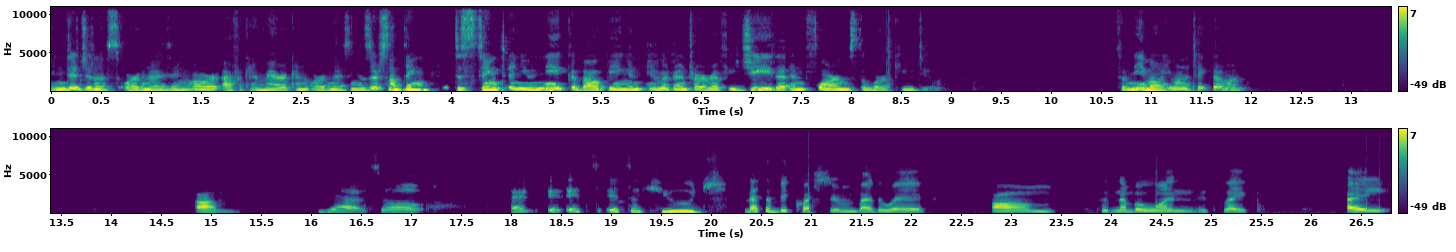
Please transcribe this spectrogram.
indigenous organizing or African American organizing? Is there something distinct and unique about being an immigrant or a refugee that informs the work you do? So, Nimo, you want to take that one? Um, yeah, so it, it, it's it's a huge that's a big question by the way. Um cuz number 1 it's like I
